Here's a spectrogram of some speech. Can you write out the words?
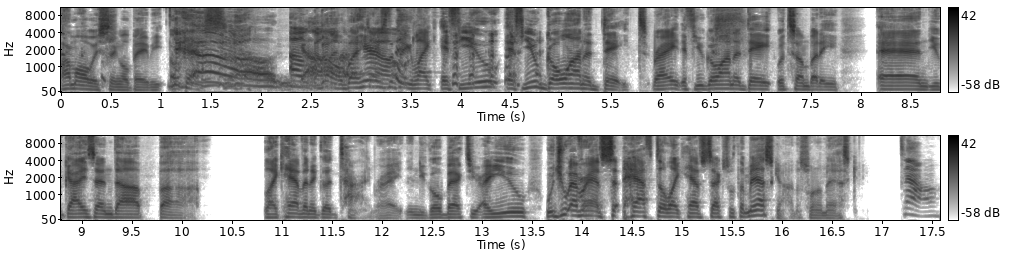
I'm always single, baby. Okay. so- Oh, God. no, but here's the thing: like if you if you go on a date, right? If you go on a date with somebody and you guys end up uh, like having a good time, right? And you go back to your, are you? Would you ever have se- have to like have sex with a mask on? That's what I'm asking. no.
